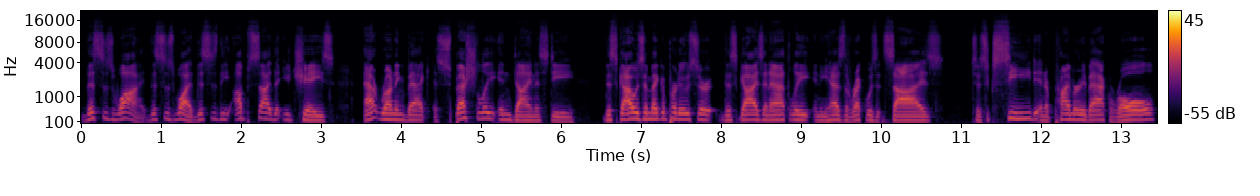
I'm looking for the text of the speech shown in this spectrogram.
This is why. This is why. This is the upside that you chase at running back, especially in Dynasty. This guy was a mega producer. This guy's an athlete, and he has the requisite size to succeed in a primary back role.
